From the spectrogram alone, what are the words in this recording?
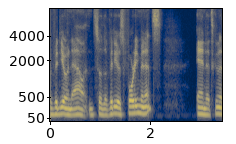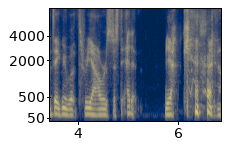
a video now, and so the video is forty minutes, and it's going to take me about three hours just to edit. Yeah. you know?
